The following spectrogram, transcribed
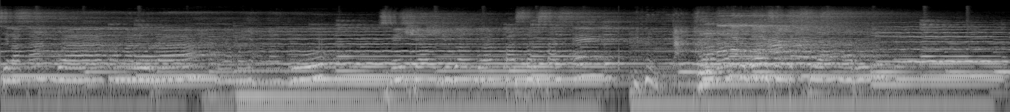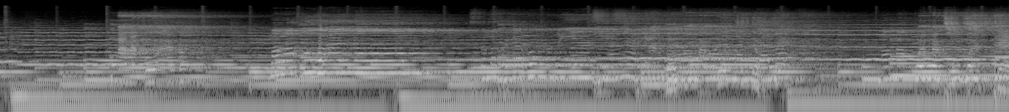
silakan buat Mama Lurah yang banyak lagu. Spesial juga buat Pastor Saeng keluarga sampai siang hari ini. Mamaku Anom Mamaku Anom selamat bergabung tentunya siang hari ini. Mamaku Cibodas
